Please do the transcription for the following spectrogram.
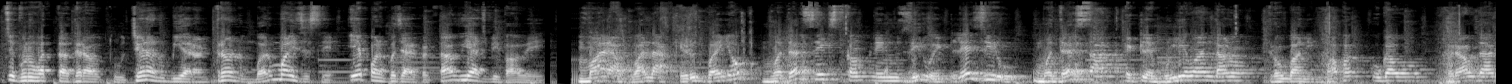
ઉચ્ચ ગુણવત્તા ધરાવતું ચણાનું બિયારણ ત્રણ નંબર મળી જશે. એ પણ બજાર કરતા વ્યાજબી ભાવે. મારા વાલા ખેડૂત ભાઈઓ, મધર સિક્સ કંપનીનું ઝીરો એટલે ઝીરો. મધર સાત એટલે મૂલ્યવાન દાણો. રોબાની માફક ઉગાવો. ભરાવદાર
